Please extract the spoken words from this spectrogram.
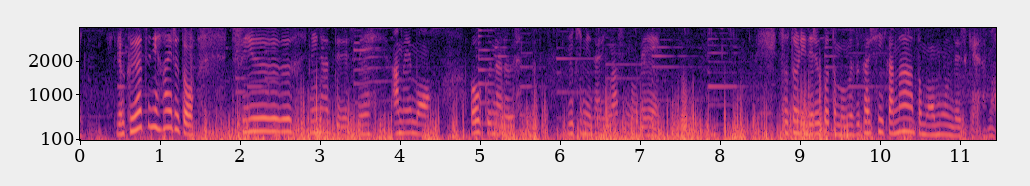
い。6月に入ると梅雨になってですね雨も多くなる時期になりますので外に出ることも難しいかなとも思うんですけれども、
